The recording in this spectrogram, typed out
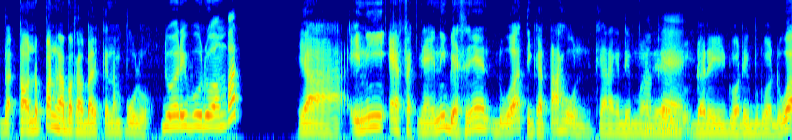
da- tahun depan nggak bakal balik ke 60 2024 ya ini efeknya ini biasanya 2-3 tahun karena dimulai dari, Oke. dari 2022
